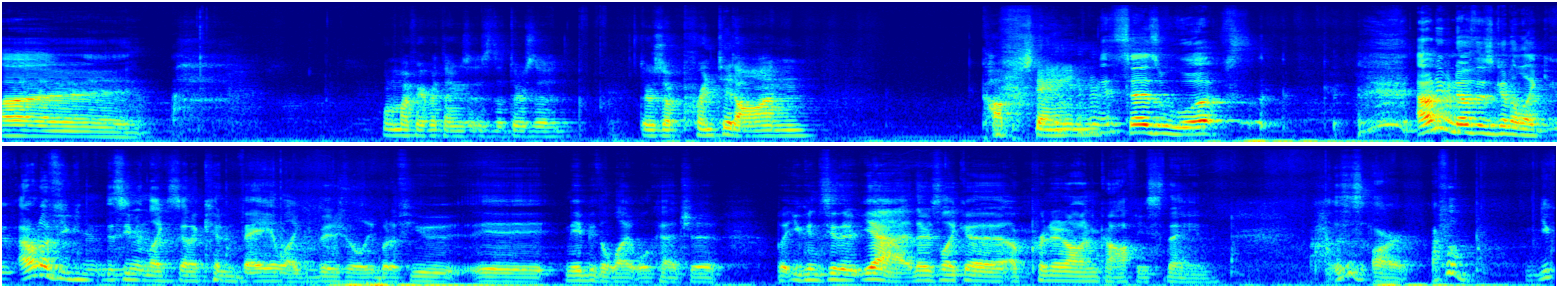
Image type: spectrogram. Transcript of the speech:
Uh One of my favorite things is that there's a there's a printed on cup stain. it says whoops. I don't even know if this is gonna like. I don't know if you can. This even like is gonna convey like visually, but if you, uh, maybe the light will catch it. But you can see that. Yeah, there's like a, a printed on coffee stain. This is art. I feel. You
